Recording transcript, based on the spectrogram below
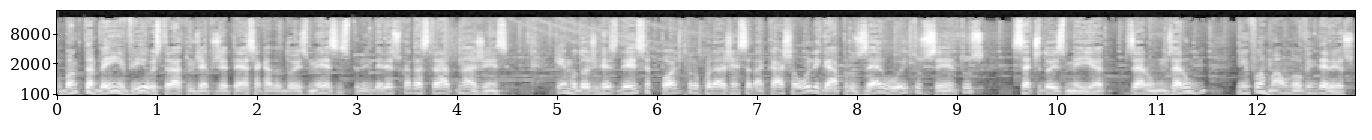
O banco também envia o extrato de FGTS a cada dois meses para o endereço cadastrado na agência. Quem mudou de residência pode procurar a agência da Caixa ou ligar para o 0800 726 0101 e informar um novo endereço.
